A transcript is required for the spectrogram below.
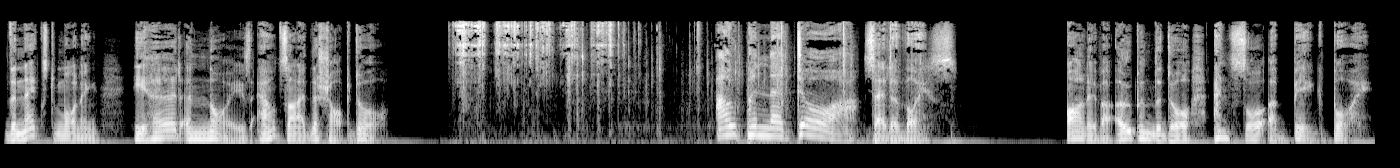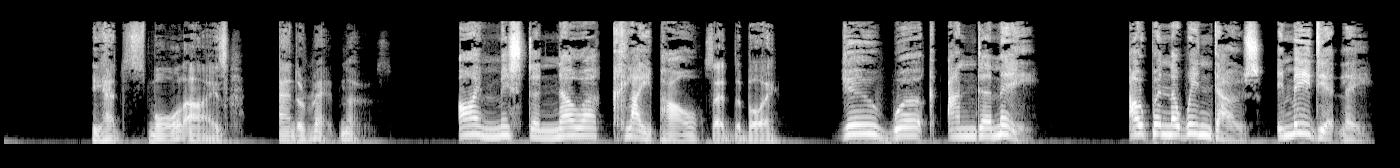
The next morning, he heard a noise outside the shop door. Open the door. said a voice. Oliver opened the door and saw a big boy. He had small eyes and a red nose, I'm Mr. Noah Claypole. said the boy. You work under me. Open the windows immediately.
